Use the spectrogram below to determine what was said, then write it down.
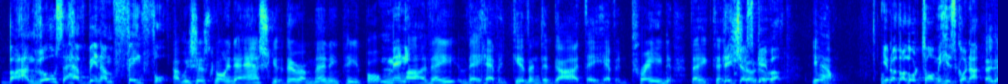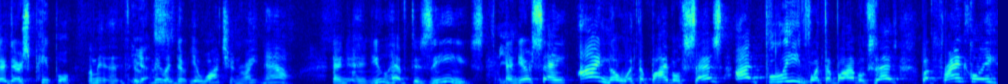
but and those that have been unfaithful. I was just going to ask you, there are many people. Many. Uh, they they haven't given to God, they haven't prayed, they they, They just gave up. Yeah. You know, the Lord told me He's gonna Uh, there's people, I mean, uh, Yes. really, you're watching right now. And, and you have disease, Yeah. and you're saying, I know what the Bible says, I believe what the Bible says, but frankly,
